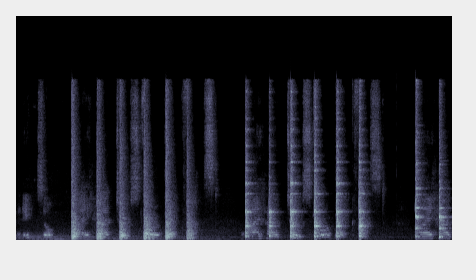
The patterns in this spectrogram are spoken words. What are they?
Ready? So I had toast for breakfast. I had toast for breakfast. I had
